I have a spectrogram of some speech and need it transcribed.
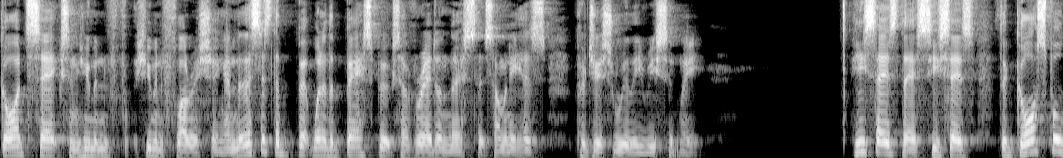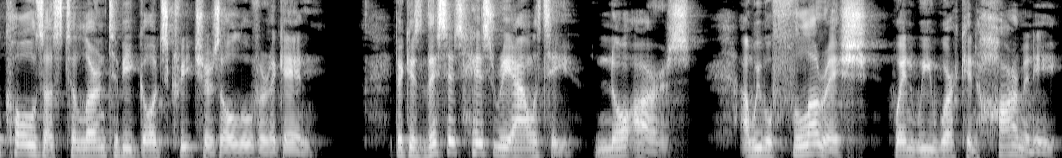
God, sex, and human, human flourishing. And this is the, one of the best books I've read on this that somebody has produced really recently. He says this, he says, the gospel calls us to learn to be God's creatures all over again. Because this is His reality, not ours. And we will flourish when we work in harmony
